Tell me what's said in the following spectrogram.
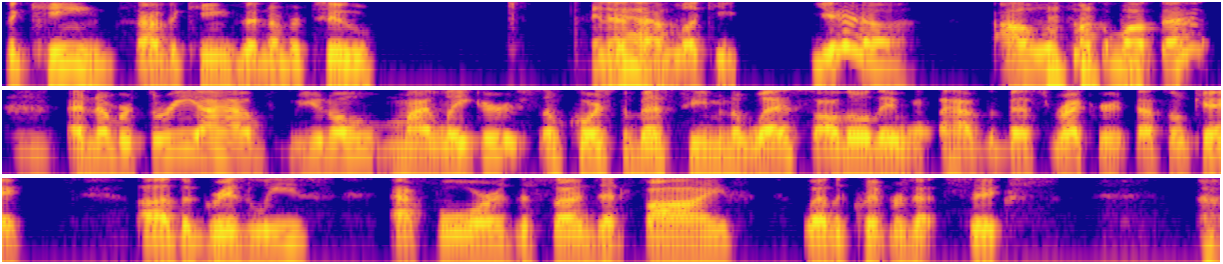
the Kings, I have the Kings at number two, and at Yeah. that lucky, yeah, I will talk about that. At number three, I have you know my Lakers, of course, the best team in the West. Although they won't have the best record, that's okay. Uh, the Grizzlies at four, the Suns at five. We have the Clippers at six.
